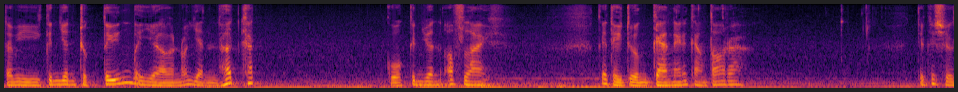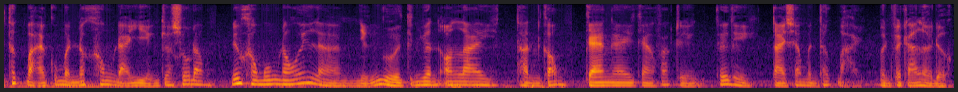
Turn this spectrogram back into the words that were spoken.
Tại vì kinh doanh trực tuyến bây giờ nó dành hết khách của kinh doanh offline. Cái thị trường càng ngày nó càng to ra thì cái sự thất bại của mình nó không đại diện cho số đông. Nếu không muốn nói là những người kinh doanh online thành công, càng ngày càng phát triển, thế thì tại sao mình thất bại? Mình phải trả lời được.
